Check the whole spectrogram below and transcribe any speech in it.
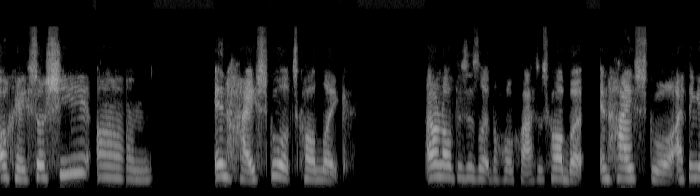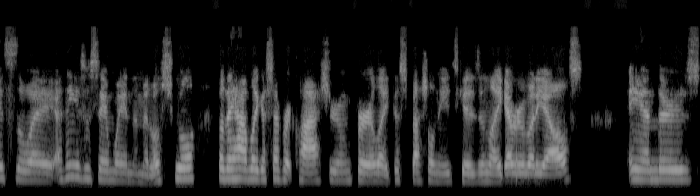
Okay, so she um in high school it's called like I don't know if this is like the whole class is called, but in high school, I think it's the way, I think it's the same way in the middle school, but they have like a separate classroom for like the special needs kids and like everybody else. And there's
